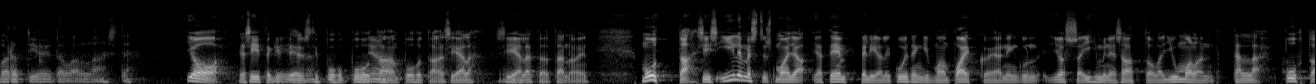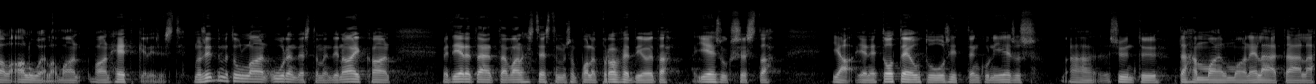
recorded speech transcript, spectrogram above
vartioi tavallaan sitä? Joo, ja siitäkin Niin, tietysti puhu, puhutaan, joo. puhutaan siellä. siellä tota noin. Mutta siis ilmestysmaja ja temppeli oli kuitenkin vain paikkoja, niin kuin, jossa ihminen saattoi olla Jumalan tällä puhtaalla alueella vaan, vaan hetkellisesti. No sitten me tullaan Uuden testamentin aikaan. Me tiedetään, että vanhassa testamentissa on paljon profetioita Jeesuksesta, ja, ja ne toteutuu sitten, kun Jeesus äh, syntyy tähän maailmaan, elää täällä,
